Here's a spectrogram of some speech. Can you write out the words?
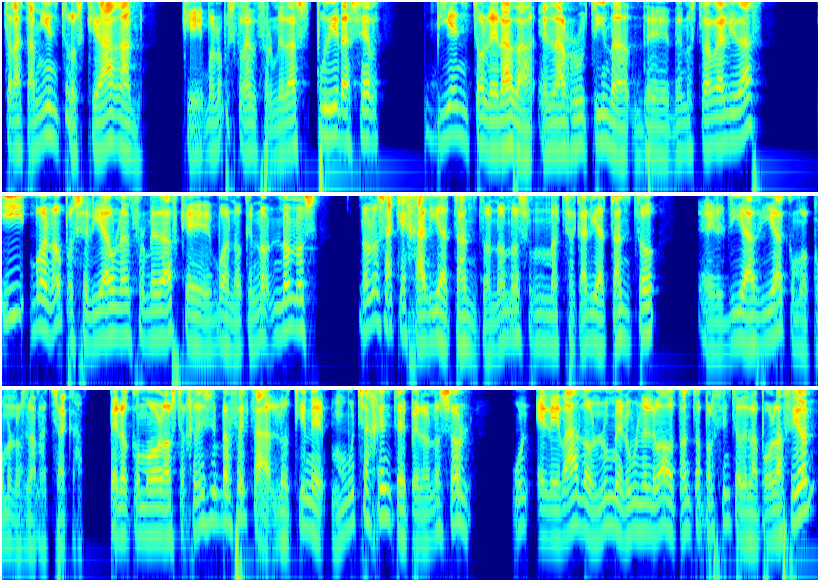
tratamientos que hagan que, bueno, pues que la enfermedad pudiera ser bien tolerada en la rutina de, nuestra realidad y, bueno, pues sería una enfermedad que, bueno, que no, no, nos, no nos aquejaría tanto, no nos machacaría tanto el día a día como, como nos la machaca. Pero como la osteogénesis imperfecta lo tiene mucha gente, pero no son un elevado número, un elevado tanto por ciento de la población,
